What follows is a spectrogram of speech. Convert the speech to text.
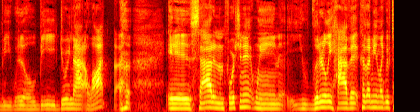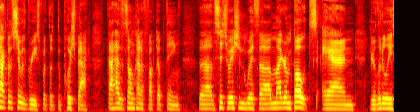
we will be doing that a lot. it is sad and unfortunate when you literally have it because I mean, like we've talked about the shit with Greece, but like the pushback that has its own kind of fucked up thing. The, the situation with uh, migrant boats, and you're literally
